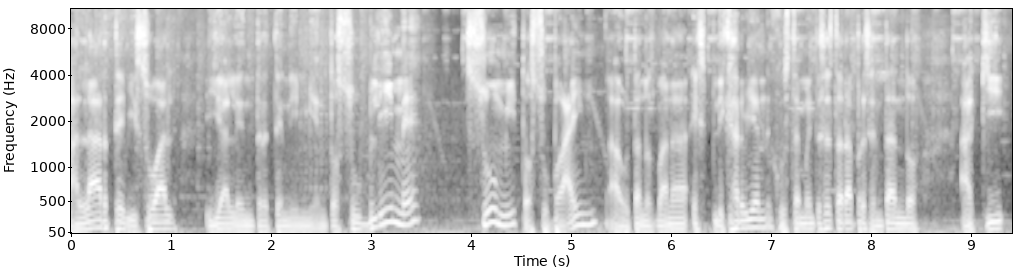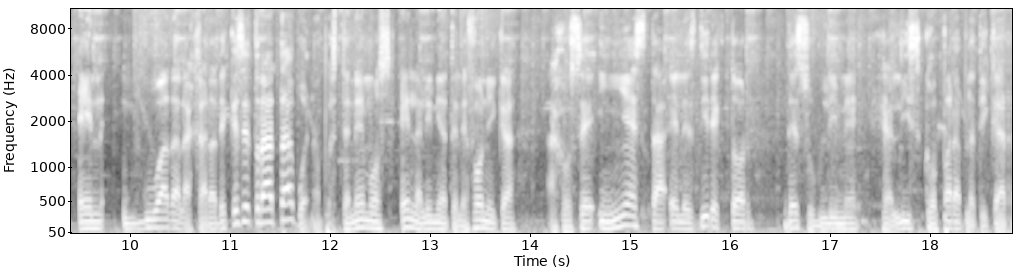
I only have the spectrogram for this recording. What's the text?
al arte visual y al entretenimiento. Sublime Summit o Sublime, ahorita nos van a explicar bien, justamente se estará presentando aquí en Guadalajara. ¿De qué se trata? Bueno, pues tenemos en la línea telefónica a José Iñesta, él es director de Sublime Jalisco para platicar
